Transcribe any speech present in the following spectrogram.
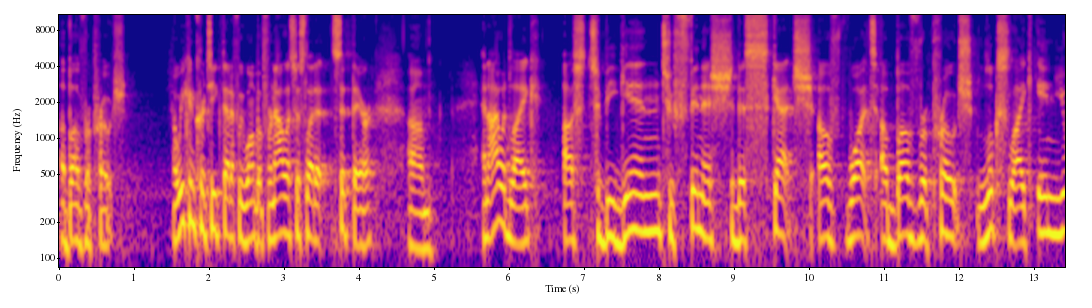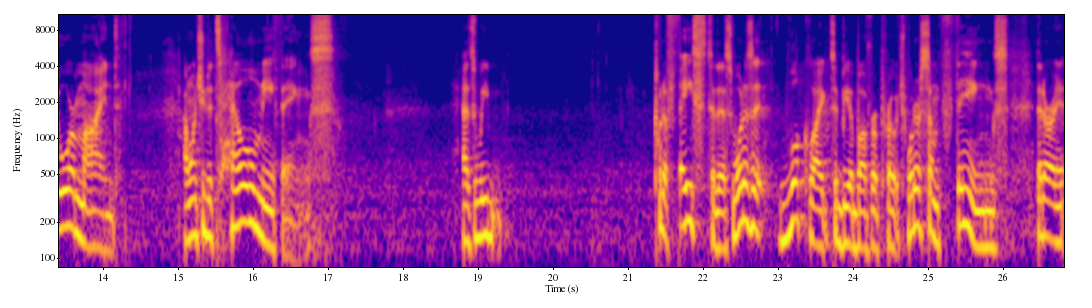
above reproach. Now, we can critique that if we want, but for now, let's just let it sit there. Um, and I would like us to begin to finish this sketch of what above reproach looks like in your mind. I want you to tell me things as we put a face to this. What does it look like to be above reproach? What are some things that are,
